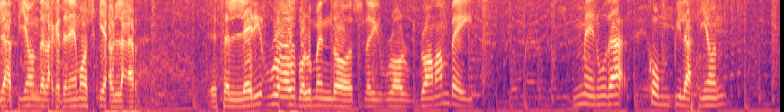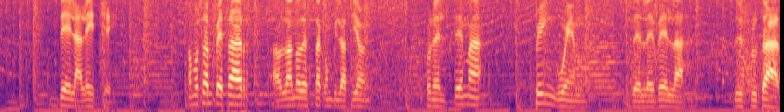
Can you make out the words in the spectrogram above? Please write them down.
De la que tenemos que hablar es el Let It Roll Volumen 2, Let It Roll Drum and Bass. Menuda compilación de la leche. Vamos a empezar hablando de esta compilación con el tema Penguin de Levela. Disfrutad.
